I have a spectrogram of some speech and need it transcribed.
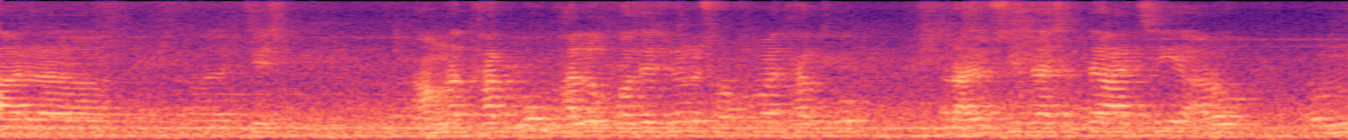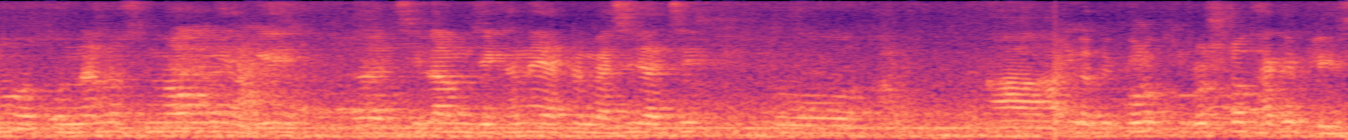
আর আমরা থাকব ভালো পদের জন্য, সবসময় থাকব। রাজস্বীদার সাথে আছি আরও অন্য অন্যান্য সিনেমাও আমি আগে ছিলাম যেখানে একটা মেসেজ আছে যদি কোনো প্রশ্ন থাকে প্লিজ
